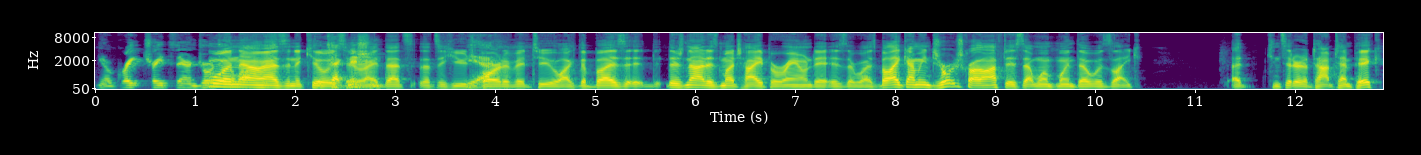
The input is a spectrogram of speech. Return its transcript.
you know great traits there. And George, well, now has an Achilles there, right? That's that's a huge yeah. part of it too. Like the buzz, it, there's not as much hype around it as there was. But like, I mean, George Karlaftis at one point though was like. A, considered a top 10 pick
